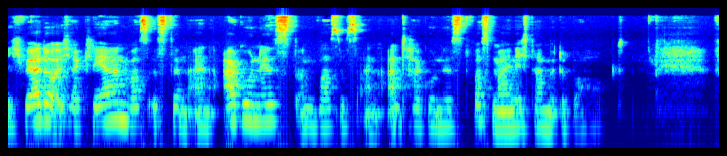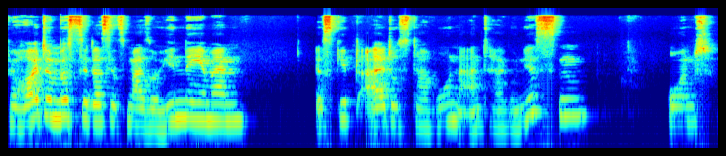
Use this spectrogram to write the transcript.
Ich werde euch erklären, was ist denn ein Agonist und was ist ein Antagonist, was meine ich damit überhaupt. Für heute müsst ihr das jetzt mal so hinnehmen. Es gibt Aldosteron-Antagonisten und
